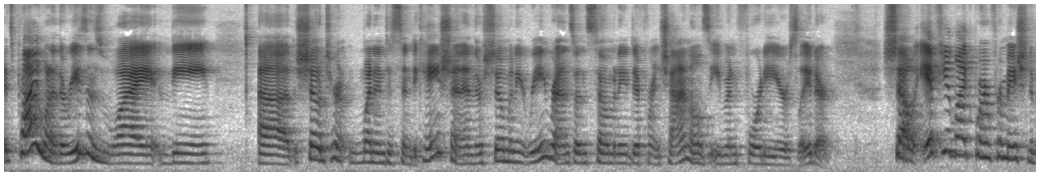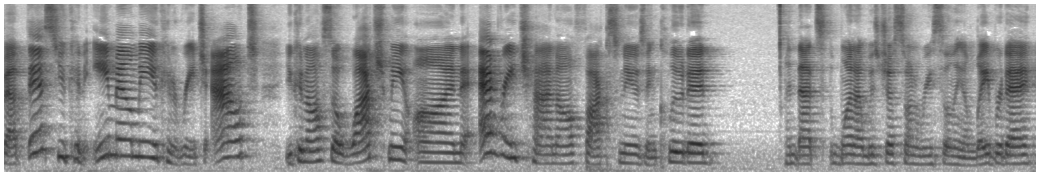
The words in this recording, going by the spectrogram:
it's probably one of the reasons why the uh, the show went into syndication and there's so many reruns on so many different channels even 40 years later. So if you'd like more information about this, you can email me, you can reach out. You can also watch me on every channel, Fox News included. And that's the one I was just on recently on Labor Day.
